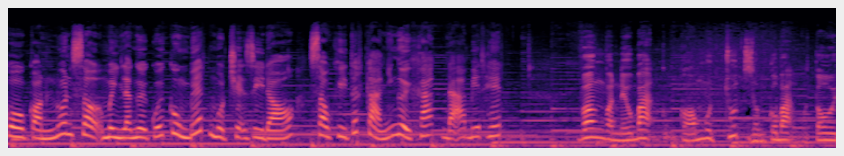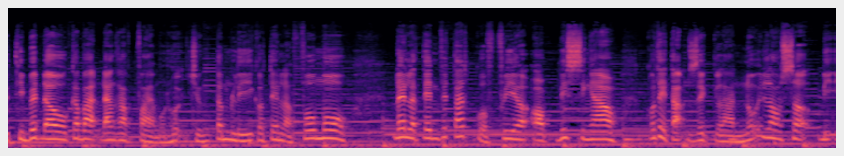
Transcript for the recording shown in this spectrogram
Cô còn luôn sợ mình là người cuối cùng biết một chuyện gì đó sau khi tất cả những người khác đã biết hết. Vâng và nếu bạn cũng có một chút giống cô bạn của tôi thì biết đâu các bạn đang gặp phải một hội chứng tâm lý có tên là FOMO đây là tên viết tắt của Fear of Missing Out, có thể tạm dịch là nỗi lo sợ bị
